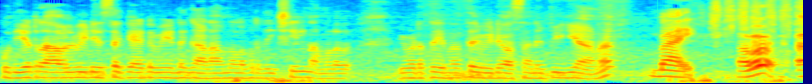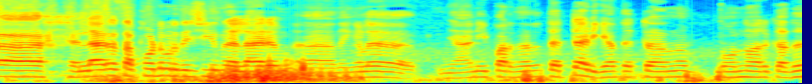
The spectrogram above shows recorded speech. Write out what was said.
പുതിയ ട്രാവൽ വീഡിയോസ് ഒക്കെ ആയിട്ട് വീണ്ടും കാണാമെന്നുള്ള പ്രതീക്ഷയിൽ നമ്മൾ ഇവിടുത്തെ ഇന്നത്തെ വീഡിയോ അവസാനിപ്പിക്കുകയാണ്. ബൈ അപ്പോൾ എല്ലാവരും സപ്പോർട്ട് പ്രതീക്ഷിക്കുന്നു. എല്ലാവരും നിങ്ങൾ ഞാൻ ഈ പറഞ്ഞത് തെറ്റായിരിക്കാം. തെറ്റാന്ന് തോന്നുന്നവർക്ക് അത്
